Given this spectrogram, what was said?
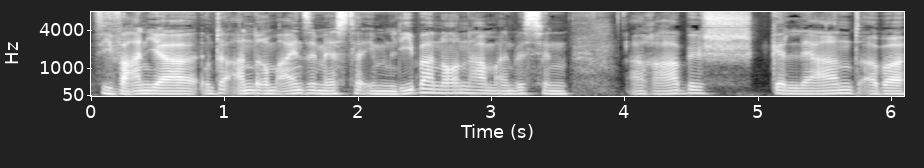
Sie waren ja unter anderem ein Semester im Libanon, haben ein bisschen Arabisch gelernt, aber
